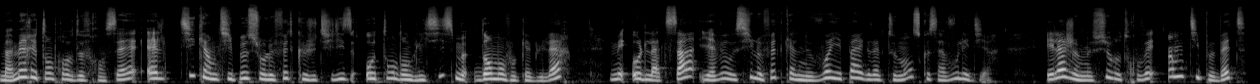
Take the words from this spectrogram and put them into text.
ma mère étant prof de français, elle tique un petit peu sur le fait que j'utilise autant d'anglicismes dans mon vocabulaire, mais au-delà de ça, il y avait aussi le fait qu'elle ne voyait pas exactement ce que ça voulait dire. Et là, je me suis retrouvée un petit peu bête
